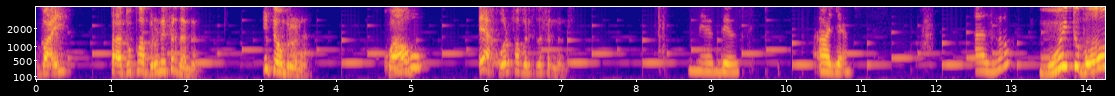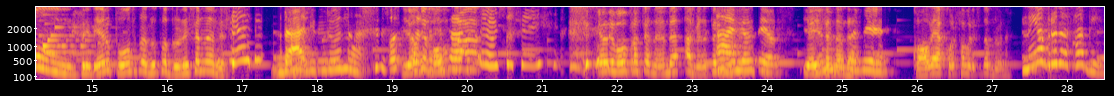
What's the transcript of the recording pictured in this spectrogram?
vai para a dupla Bruna e Fernanda. Então, Bruna, qual é a cor favorita da Fernanda? Meu Deus. Olha. Azul? Muito bom! Primeiro ponto para a dupla Bruna e Fernanda. Dali, Bruna. Ô, E eu devolvo tá- para Eu chutei. eu devolvo para Fernanda a mesma pergunta. Ai, meu Deus. E aí, eu Fernanda, qual é a cor favorita da Bruna? Nem a Bruna sabe.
